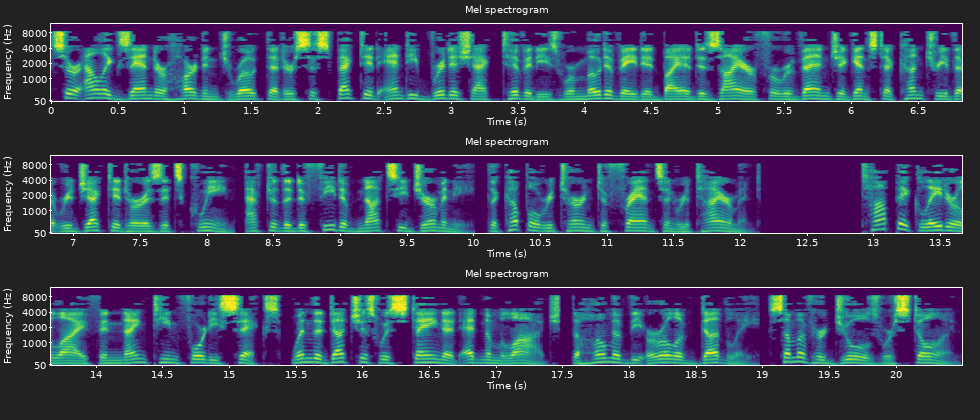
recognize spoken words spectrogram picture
Sir Alexander Hardinge wrote that her suspected anti-British activities were motivated by a desire for revenge against a country that rejected her as its queen. After the defeat of Nazi Germany, the couple returned to France and retirement. Topic later life In 1946, when the Duchess was staying at Ednam Lodge, the home of the Earl of Dudley, some of her jewels were stolen.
